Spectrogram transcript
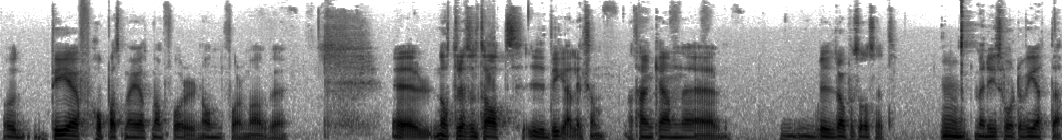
Och det hoppas man ju att man får någon form av eh, eh något resultat i det liksom. Att han kan eh, bidra på så sätt. Mm. Men det är svårt att veta.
